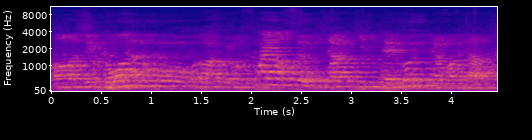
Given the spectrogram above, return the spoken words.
어, 지금 동안동 고등학교 스파이더스 기장 김대훈이라고 합니다.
